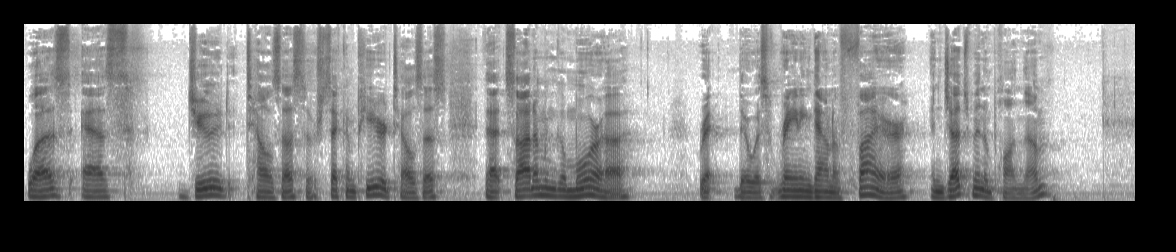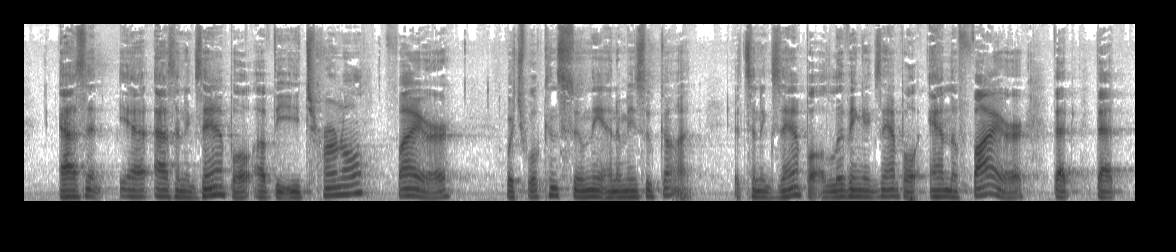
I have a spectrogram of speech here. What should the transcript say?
was, as Jude tells us, or Second Peter tells us, that Sodom and Gomorrah, there was raining down of fire and judgment upon them as an, as an example of the eternal fire which will consume the enemies of God. It's an example, a living example. And the fire that, that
